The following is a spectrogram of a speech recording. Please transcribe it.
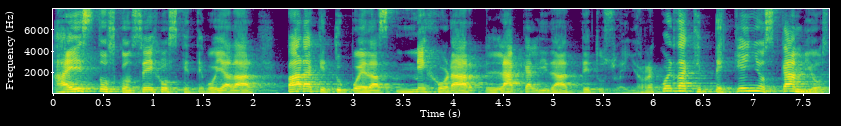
a estos consejos que te voy a dar para que tú puedas mejorar la calidad de tu sueño. Recuerda que pequeños cambios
